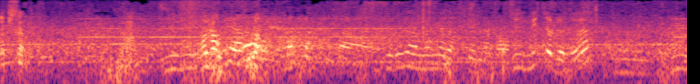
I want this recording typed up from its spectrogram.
あ、来たの？10m?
